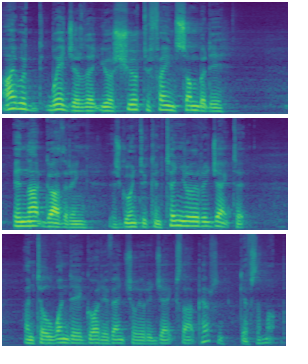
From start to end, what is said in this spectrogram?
I would wager that you're sure to find somebody in that gathering is going to continually reject it until one day God eventually rejects that person, gives them up,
